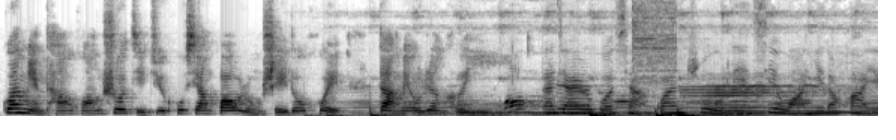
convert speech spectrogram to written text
冠冕堂皇说几句互相包容谁都会，但没有任何意义。大家如果想关注、联系王爷的话，也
